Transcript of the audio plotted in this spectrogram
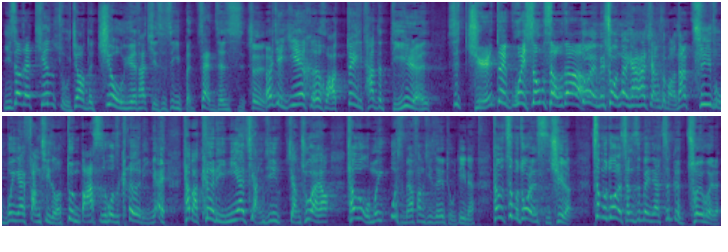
你知道在天主教的旧约，它其实是一本战争史，是，而且耶和华对他的敌人。是绝对不会松手的。对，没错。那你看他讲什么？那基辅不应该放弃什么顿巴斯或者克里米亚？哎，他把克里米亚讲进讲出来哦。他说：“我们为什么要放弃这些土地呢？”他说：“这么多人死去了，这么多的城市被人家这个摧毁了，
